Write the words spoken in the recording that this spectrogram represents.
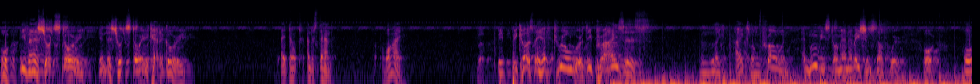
Or even a short story in the short story category. I don't understand. Why? Be- because they have drool-worthy prizes. Like iClone Pro and, and Moviestorm animation software. Or, or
